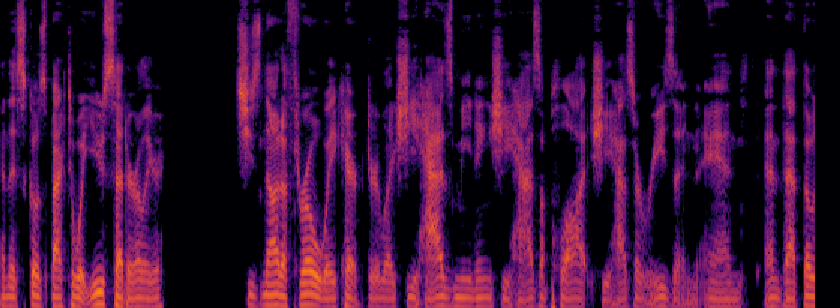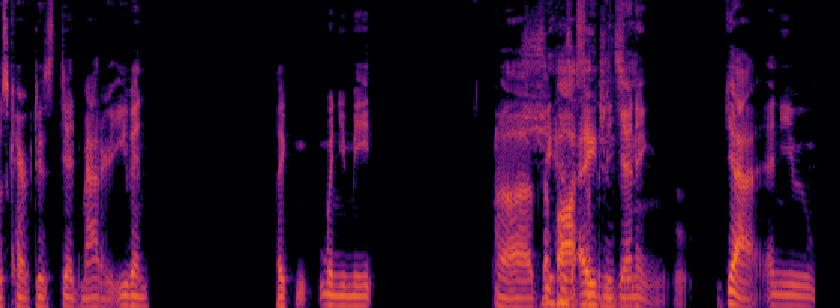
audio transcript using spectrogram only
and this goes back to what you said earlier. she's not a throwaway character like she has meaning she has a plot she has a reason and and that those characters did matter even like when you meet uh the boss at the beginning yeah and you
